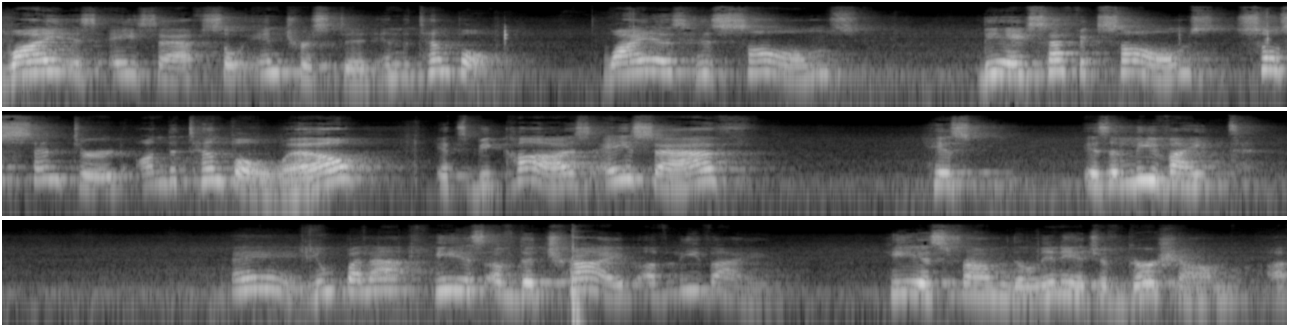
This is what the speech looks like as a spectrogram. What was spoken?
Why is Asaph so interested in the temple? Why is his psalms, the Asaphic psalms, so centered on the temple? Well, it's because Asaph his, is a Levite. Hey, yung pala, he is of the tribe of Levi. He is from the lineage of Gershom, uh,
